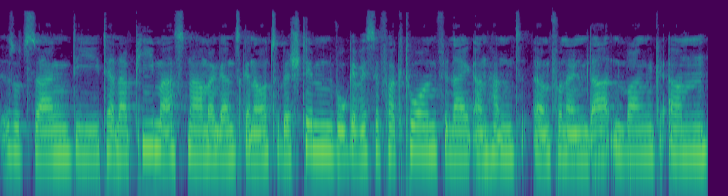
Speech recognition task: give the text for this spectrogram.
sozusagen die Therapiemaßnahme ganz genau zu bestimmen, wo gewisse Faktoren vielleicht anhand ähm, von einem Datenbank, ähm,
